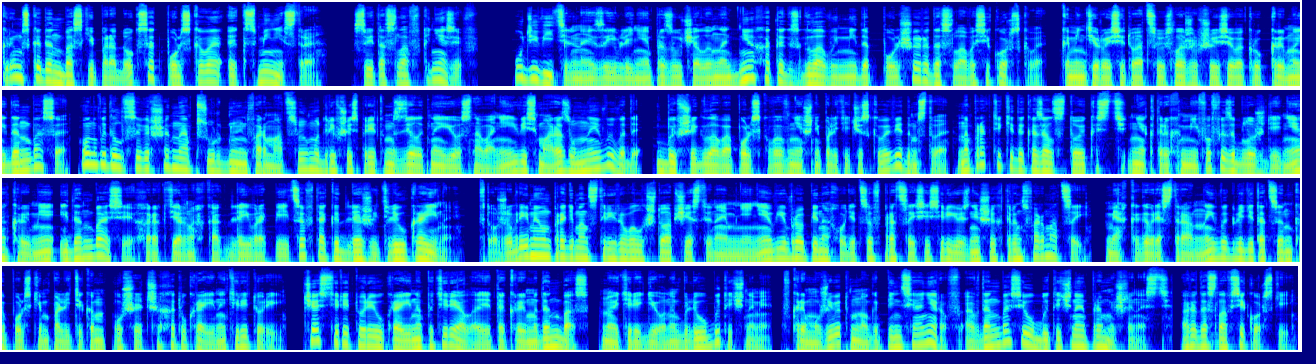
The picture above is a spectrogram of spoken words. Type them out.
Крымско-Донбасский парадокс от польского экс-министра. Святослав Князев Удивительное заявление прозвучало на днях от экс-главы МИДа Польши Радослава Сикорского. Комментируя ситуацию, сложившуюся вокруг Крыма и Донбасса, он выдал совершенно абсурдную информацию, умудрившись при этом сделать на ее основании весьма разумные выводы. Бывший глава польского внешнеполитического ведомства на практике доказал стойкость некоторых мифов и заблуждений о Крыме и Донбассе, характерных как для европейцев, так и для жителей Украины. В то же время он продемонстрировал, что общественное мнение в Европе находится в процессе серьезнейших трансформаций. Мягко говоря, странной выглядит оценка польским политикам ушедших от Украины территорий. Часть территории Украина потеряла, это Крым и Донбасс, но эти регионы были убыточными. В Крыму живет много пенсионеров, а в Донбассе убыточная промышленность. Радослав Сикорский.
